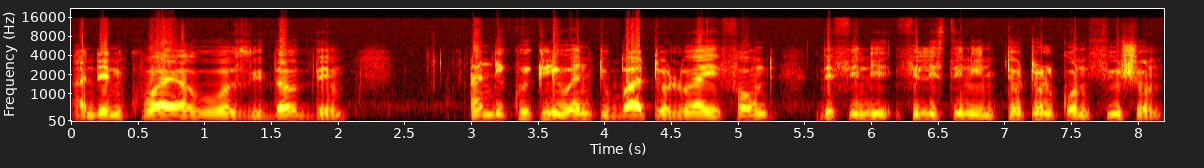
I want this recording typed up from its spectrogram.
and inquire who was without them. And he quickly went to battle, where he found the Philistine in total confusion,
